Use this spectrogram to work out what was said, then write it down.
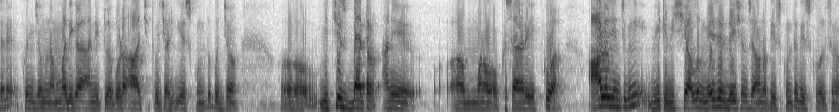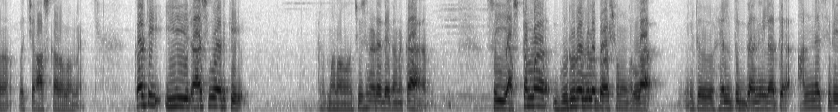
సరే కొంచెం నెమ్మదిగా అన్నిట్లో కూడా ఆచితూచి అడిగేసుకుంటూ కొంచెం విచ్ ఈస్ బెటర్ అని uh, మనం ఒకసారి ఎక్కువ ఆలోచించుకుని వీటి విషయాల్లో మేజర్ డెసిషన్స్ ఏమైనా తీసుకుంటే తీసుకోవాల్సిన వచ్చే ఆస్కారాలు ఉన్నాయి. కాబట్టి ఈ రాశి వారికి మనం చూసినట్టయితే కనుక సో ఈ అష్టమ గురు రగుల దోషం వల్ల ఇటు హెల్త్కి కానీ లేకపోతే అన్నెసరీ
